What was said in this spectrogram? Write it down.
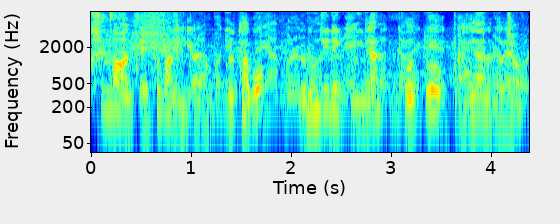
10만원대 초반이니까요. 그렇다고 음질이 구리냐? 그것도 아니라는 거예요.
